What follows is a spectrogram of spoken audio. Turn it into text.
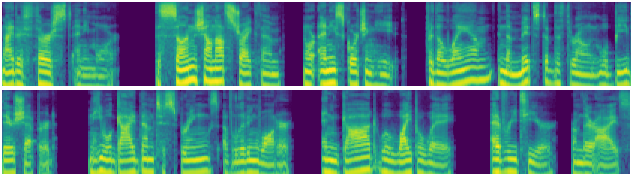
neither thirst any more. The sun shall not strike them, nor any scorching heat, for the Lamb in the midst of the throne will be their shepherd, and he will guide them to springs of living water, and God will wipe away every tear from their eyes.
